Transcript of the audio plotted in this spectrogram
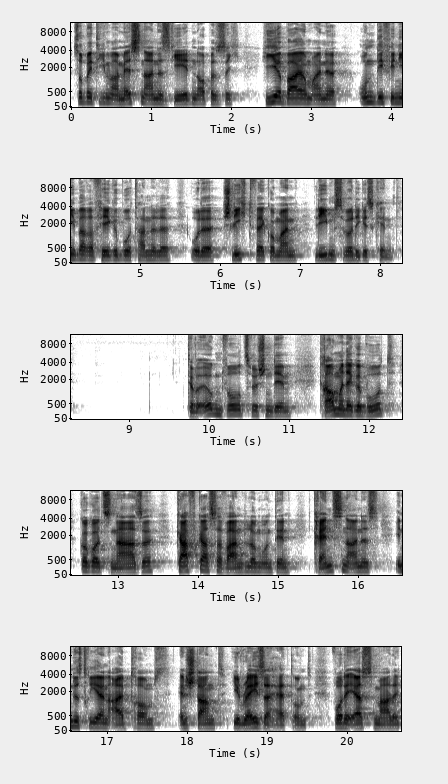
subjektiven Ermessen eines jeden, ob es sich hierbei um eine undefinierbare Fehlgeburt handele oder schlichtweg um ein liebenswürdiges Kind. Doch irgendwo zwischen dem Trauma der Geburt, Gogols Nase, Kafkas Verwandlung und den Grenzen eines industriellen Albtraums entstand Eraserhead und wurde erstmalig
